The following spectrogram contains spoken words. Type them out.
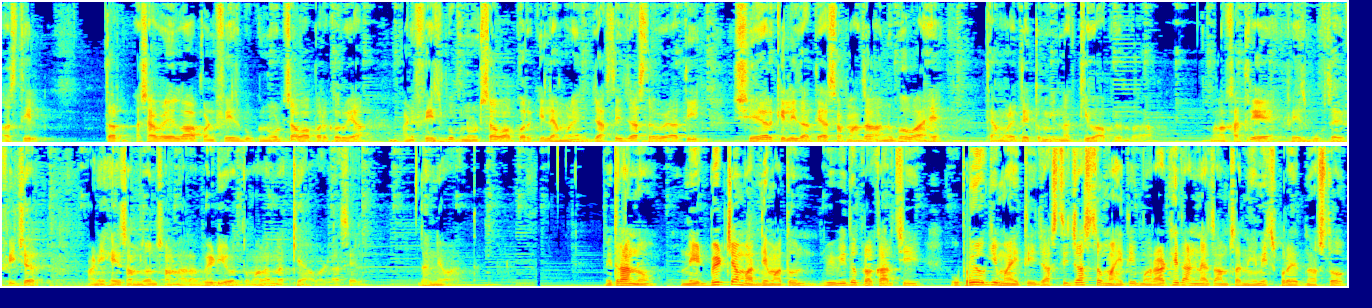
असतील तर अशा वेळेला आपण फेसबुक नोटचा वापर करूया आणि फेसबुक नोटचा वापर केल्यामुळे जास्तीत जास्त वेळा ती शेअर केली जाते असा माझा अनुभव आहे. त्यामुळे ते तुम्ही नक्की वापरून बघा. मला खात्री आहे फेसबुकचं हे फीचर आणि हे समजावून सांगणारा व्हिडिओ तुम्हाला नक्की आवडला असेल. धन्यवाद. मित्रांनो नेटबेटच्या माध्यमातून विविध प्रकारची उपयोगी माहिती जास्तीत जास्त माहिती मराठीत आणण्याचा आमचा नेहमीच प्रयत्न असतो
